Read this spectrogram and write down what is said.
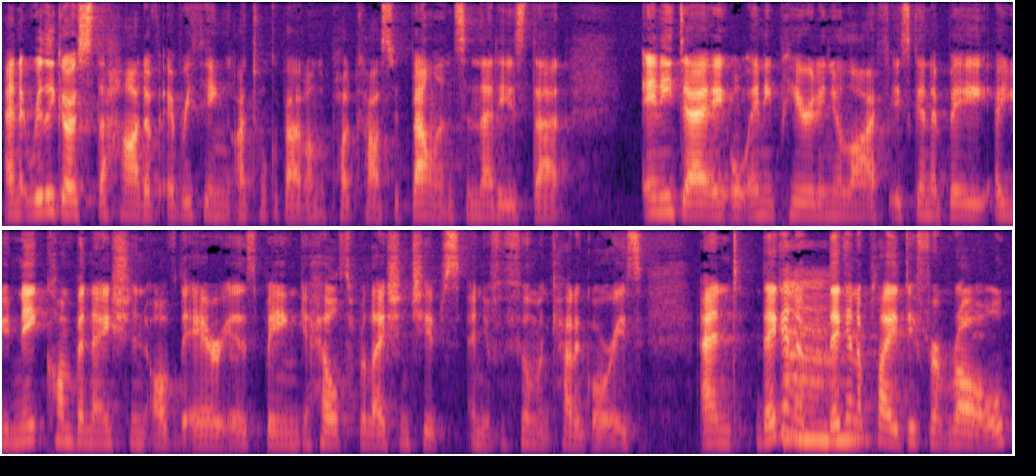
And it really goes to the heart of everything I talk about on the podcast with balance. And that is that any day or any period in your life is going to be a unique combination of the areas being your health relationships and your fulfillment categories and they're going to mm. they're going to play a different role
